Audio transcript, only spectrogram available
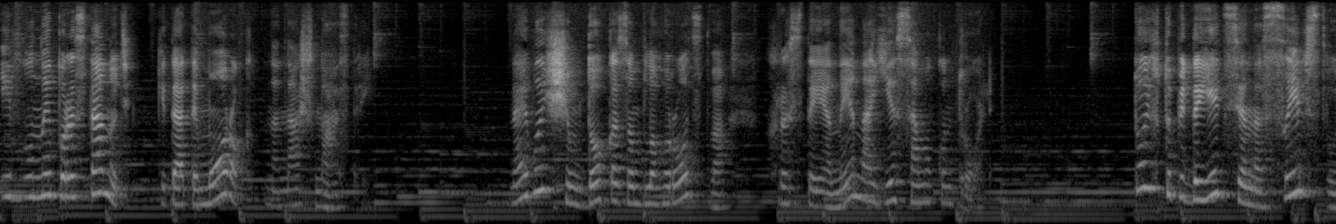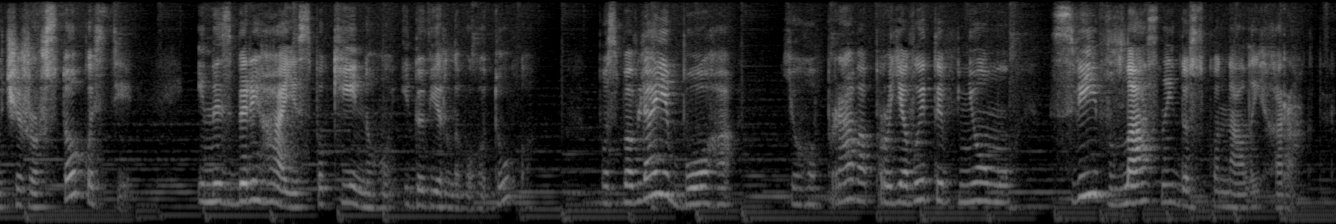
і вони перестануть кидати морок на наш настрій. Найвищим доказом благородства християнина є самоконтроль. Той, хто піддається насильству чи жорстокості і не зберігає спокійного і довірливого духа, позбавляє Бога його права проявити в ньому свій власний досконалий характер.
